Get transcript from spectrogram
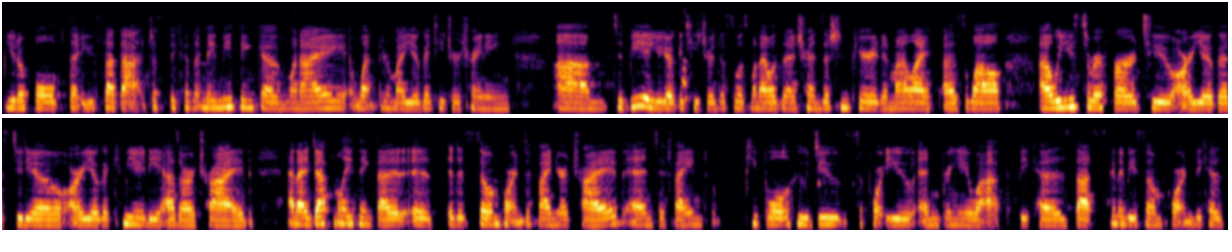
beautiful that you said that just because it made me think of when I went through my yoga teacher training um, to be a yoga teacher. This was when I was in a transition period in my life as well. Uh, we used to refer to our yoga studio, our yoga community as our tribe, and I definitely think that it is it is so important to find your tribe and to find people who do support you and bring you up because that's going to be so important because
